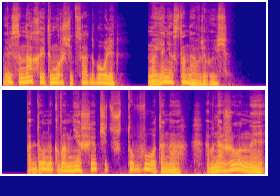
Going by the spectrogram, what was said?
Элисон ахает и морщится от боли, но я не останавливаюсь. Подонок во мне шепчет, что вот она — обнаженная э,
